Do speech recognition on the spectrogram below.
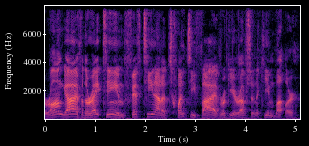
The wrong guy for the right team. 15 out of 25. Rookie eruption. Hakeem Butler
